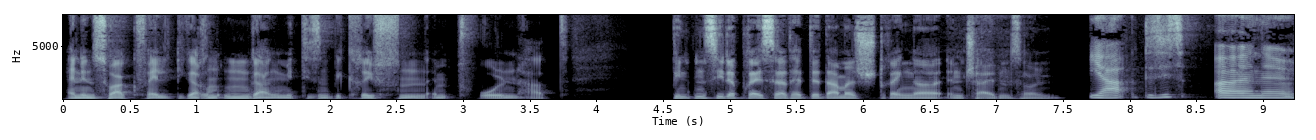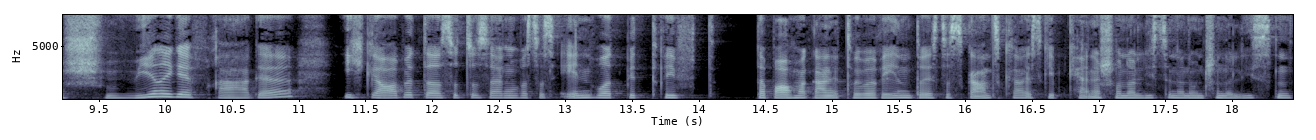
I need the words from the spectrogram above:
einen sorgfältigeren Umgang mit diesen Begriffen empfohlen hat. Finden Sie, der Presserat hätte damals strenger entscheiden sollen? Ja, das ist eine schwierige Frage. Ich glaube, da sozusagen, was das N-Wort betrifft, da braucht man gar nicht drüber reden. Da ist das ganz klar. Es gibt keine Journalistinnen und Journalisten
